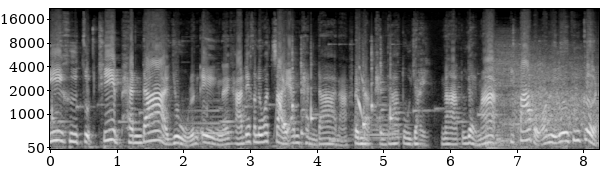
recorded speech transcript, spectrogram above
นี่คือจุดที่แพนด้าอยู่นั่นเองนะคะที่เขาเรียกว่า Giant Panda นะ เป็นแบบแพนด้าตัวใหญ่นะตัวใหญ่มากอีป้าบอกว่ามีลูกเพิ่งเกิด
